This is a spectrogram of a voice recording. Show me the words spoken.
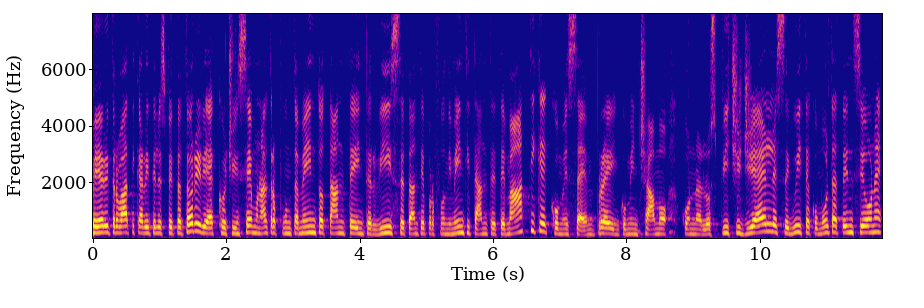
Ben ritrovati cari telespettatori, rieccoci insieme un altro appuntamento, tante interviste, tanti approfondimenti, tante tematiche, come sempre incominciamo con lo SPCGL, seguite con molta attenzione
